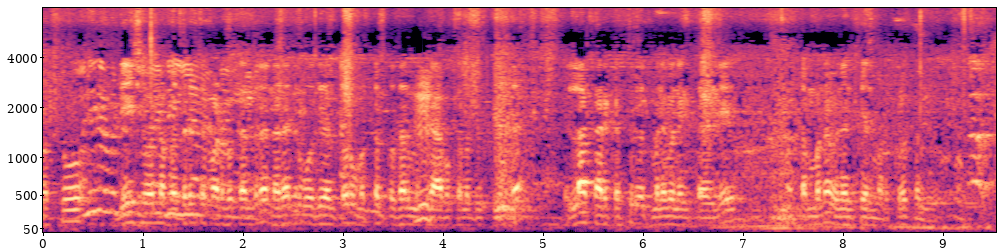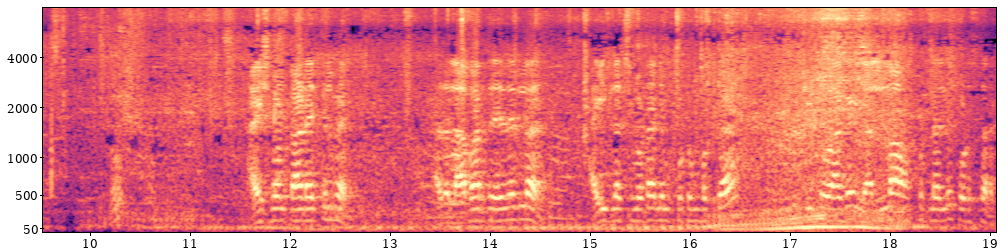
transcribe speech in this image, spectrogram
ಮತ್ತು ದೇಶವನ್ನ ಭದ್ರತೆ ಮಾಡಬೇಕಂದ್ರೆ ನರೇಂದ್ರ ಮೋದಿ ಅಂತವರು ಮತ್ತೊಮ್ಮೆ ಪ್ರಧಾನಮಂತ್ರಿ ಆಗಬೇಕನ್ನ ದೃಷ್ಟಿಯಿಂದ ಎಲ್ಲಾ ಕಾರ್ಯಕರ್ತರು ಇವತ್ತು ಮನೆ ಮನೆಗೆ ತೆರಳಿ ತಮ್ಮನ್ನ ವಿನಂತಿಯನ್ನು ಮಾಡ್ಕೊಳಕ್ ಬಂದಿವಿ? ಆಯುಷ್ಮಾನ್ ಕಾರ್ಡ್ ಐತಿಲ್ವೇ? ಅದ್ರ ಲಾಭಾರ್ಥ ಏನಿಲ್ಲ. ಐದು ಲಕ್ಷ ಮಟ ನಿಮ್ಮ ಕುಟುಂಬಕ್ಕೆ ಉಚಿತವಾಗಿ ಎಲ್ಲ ಹಾಸ್ಪಿಟ್ಲಲ್ಲಿ ಕೊಡಿಸ್ತಾರೆ.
